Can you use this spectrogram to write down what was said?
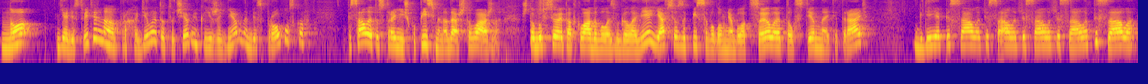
но я действительно проходила этот учебник ежедневно, без пропусков – писала эту страничку письменно, да, что важно, чтобы все это откладывалось в голове, я все записывала, у меня была целая толстенная тетрадь, где я писала, писала, писала, писала, писала.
